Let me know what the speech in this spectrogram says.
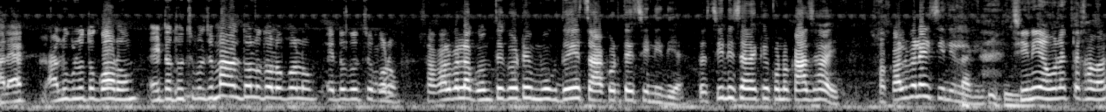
আর এক আলুগুলো তো গরম এটা ধরছে বলছে মা দলো দলো গরম। এটা ধরছে গরম। সকালবেলা ঘুম থেকে উঠে মুখ ধুয়ে চা করতে চিনি দিয়ে। তা চিনি ছাড়া কি কোনো কাজ হয়? সকালবেলাই চিনি লাগে। চিনি এমন একটা খাবার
